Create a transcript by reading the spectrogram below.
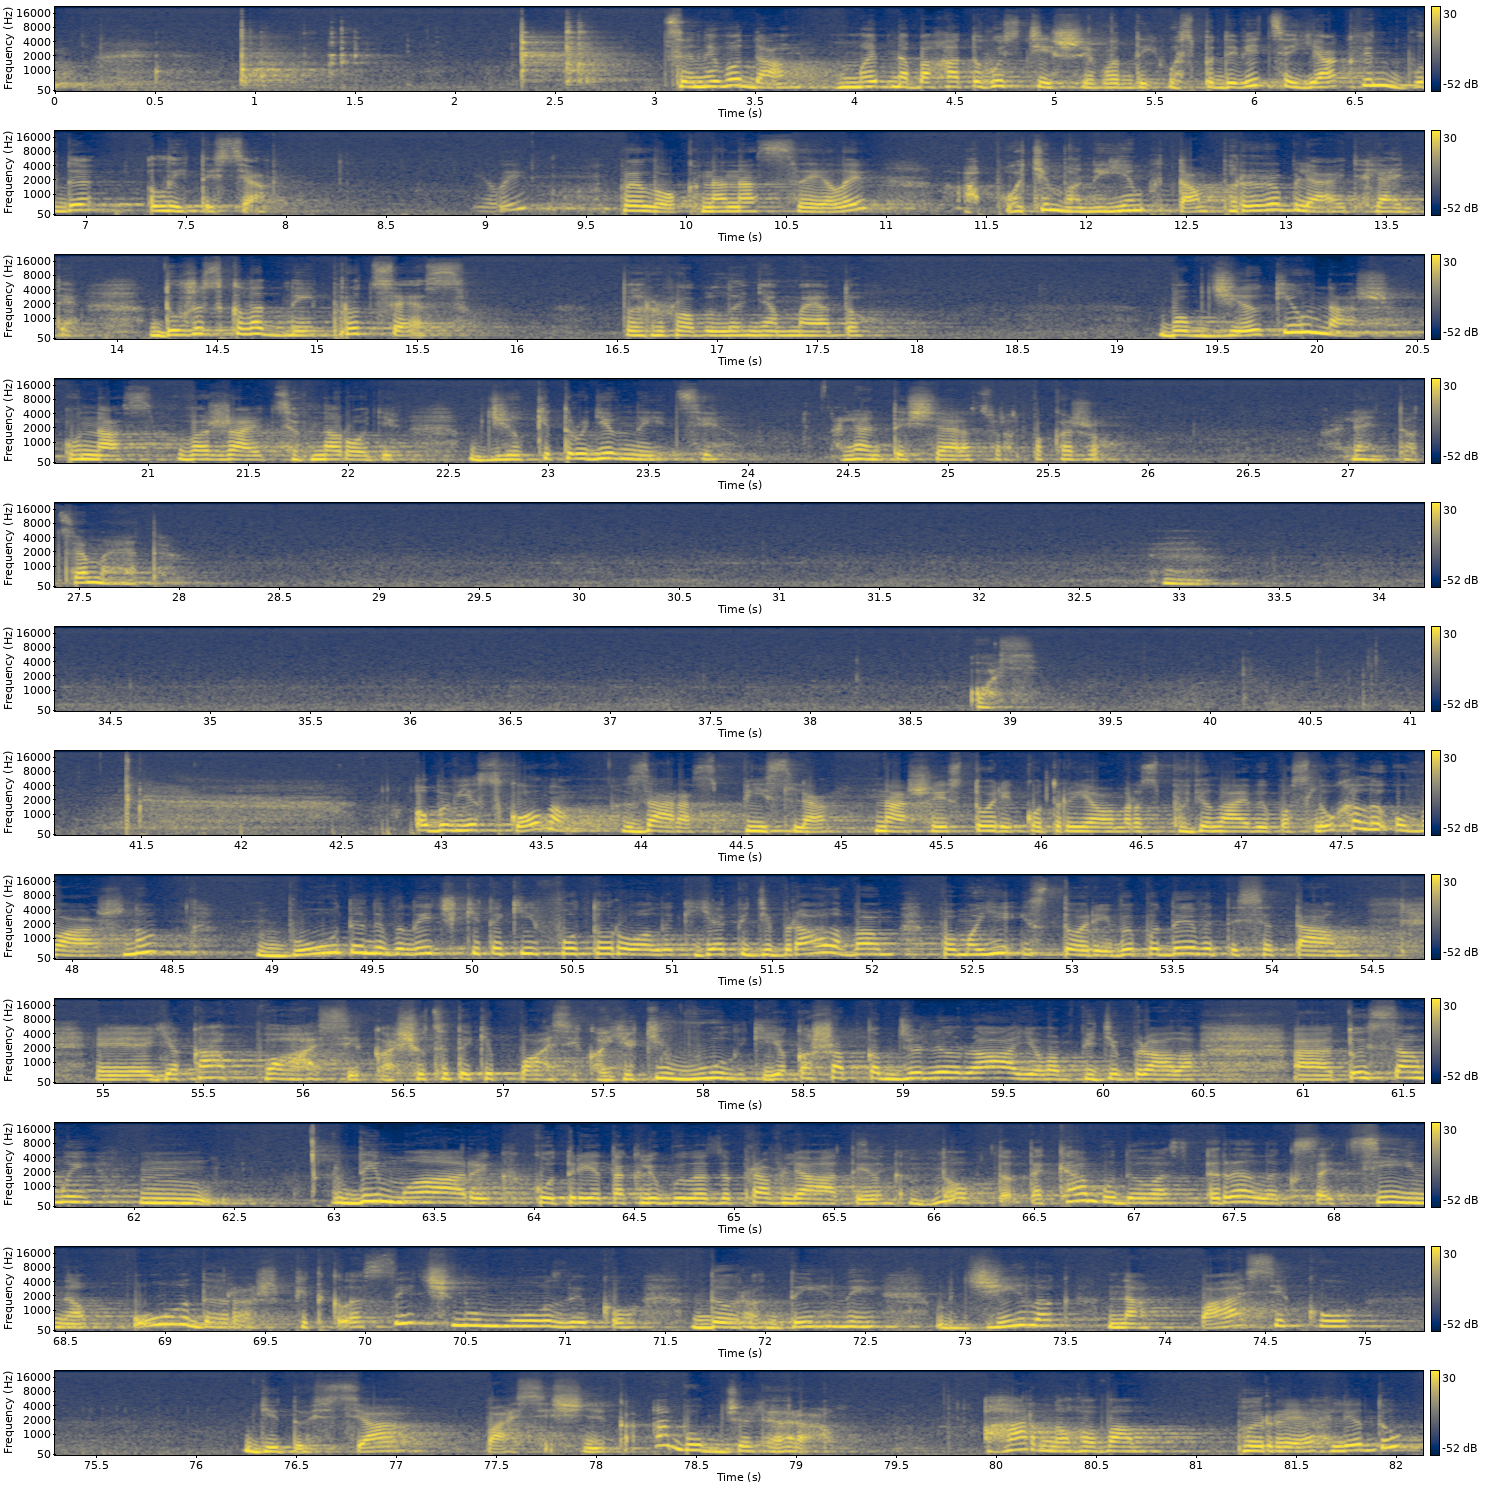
Це не вода, мед набагато густіший води. Ось подивіться, як він буде литися. Пилок наносили, а потім вони їм там переробляють. Гляньте, дуже складний процес перероблення меду. Бо бджілки у нас, у нас вважаються в народі бджілки-трудівниці. Гляньте ще раз раз покажу. Гляньте, оце мед. М. Ось. Обов'язково зараз, після нашої історії, яку я вам розповіла, і ви послухали уважно, буде невеличкий такий фоторолик. Я підібрала вам по моїй історії. Ви подивитеся там, е, яка пасіка, що це таке пасіка, які вулики, яка шапка бджоляра я вам підібрала. Е, той самий. Димарик, котрий я так любила заправляти. Тобто така буде у вас релаксаційна подорож під класичну музику до родини бджілок на пасіку дідуся пасічника або бджоляра. Гарного вам перегляду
